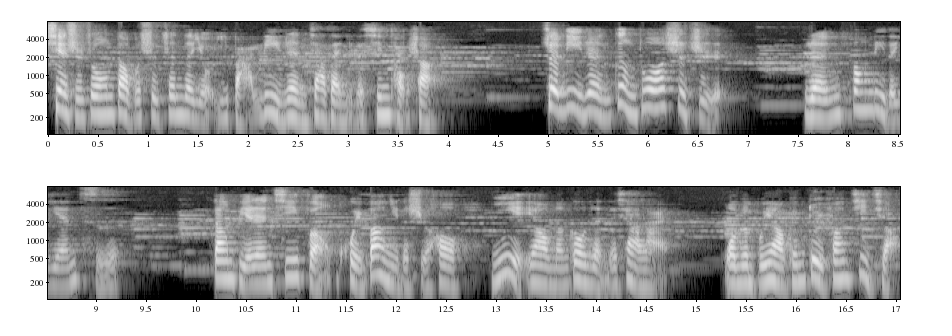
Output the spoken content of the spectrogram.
现实中倒不是真的有一把利刃架在你的心头上，这利刃更多是指人锋利的言辞。当别人讥讽、毁谤你的时候，你也要能够忍得下来。我们不要跟对方计较，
